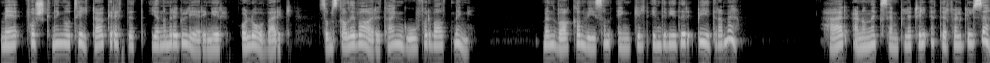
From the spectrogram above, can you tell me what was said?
Med forskning og tiltak rettet gjennom reguleringer og lovverk som skal ivareta en god forvaltning. Men hva kan vi som enkeltindivider bidra med? Her er noen eksempler til etterfølgelse,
